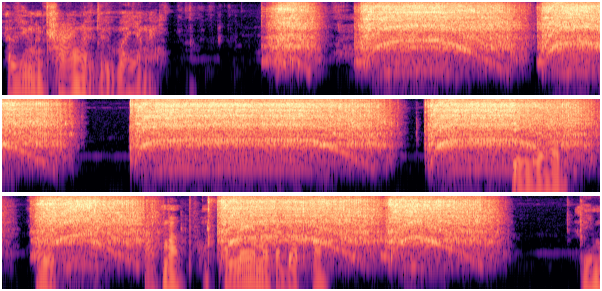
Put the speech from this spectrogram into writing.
คันเร่งมันค้างหรือหรือว่ายังไง ริงด้วยครับคันนี้ปรับมาคันเร่งมันกระดกนะรีโม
